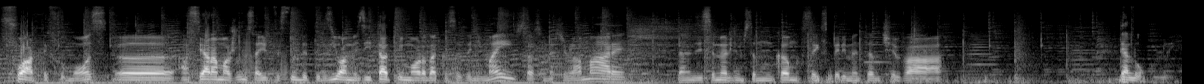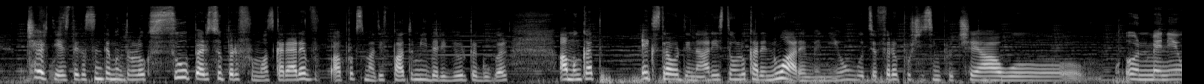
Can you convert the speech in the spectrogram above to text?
foarte frumos. Uh, aseară am ajuns aici destul de târziu, am ezitat prima oară dacă să venim aici sau să mergem la mare, dar am zis să mergem să mâncăm, să experimentăm ceva de-a locului. Cert este că suntem într-un loc super, super frumos, care are aproximativ 4.000 de review-uri pe Google. Am mâncat extraordinar, este un loc care nu are meniu, îți oferă pur și simplu ce au uh, în meniu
